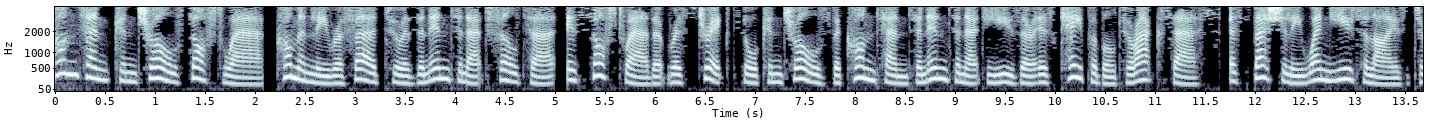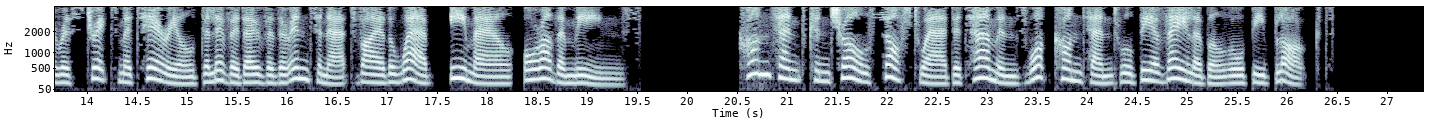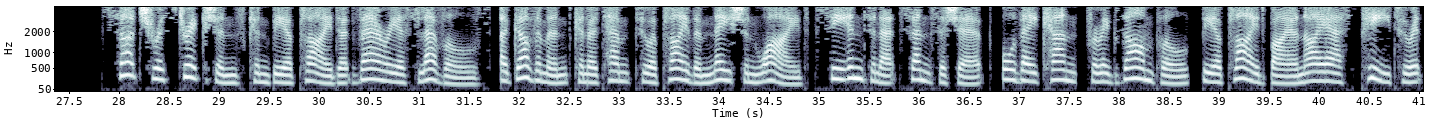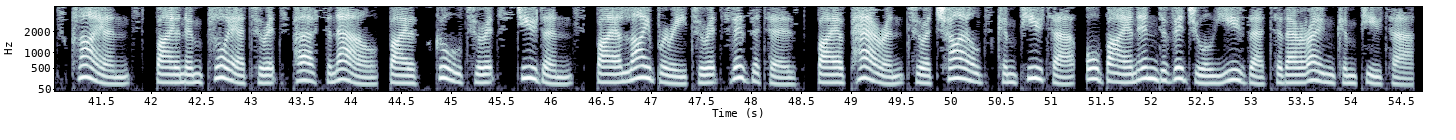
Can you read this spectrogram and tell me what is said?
Content control software, commonly referred to as an Internet filter, is software that restricts or controls the content an Internet user is capable to access, especially when utilized to restrict material delivered over the Internet via the web, email, or other means. Content control software determines what content will be available or be blocked. Such restrictions can be applied at various levels. A government can attempt to apply them nationwide, see internet censorship, or they can, for example, be applied by an ISP to its clients, by an employer to its personnel, by a school to its students, by a library to its visitors, by a parent to a child's computer, or by an individual user to their own computer.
